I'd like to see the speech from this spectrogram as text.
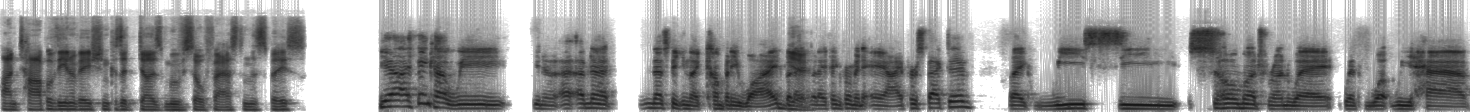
on top of the innovation because it does move so fast in this space? Yeah, I think how we you know I, I'm not not speaking like company wide, but yeah. I, but I think from an AI perspective, like we see so much runway with what we have.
